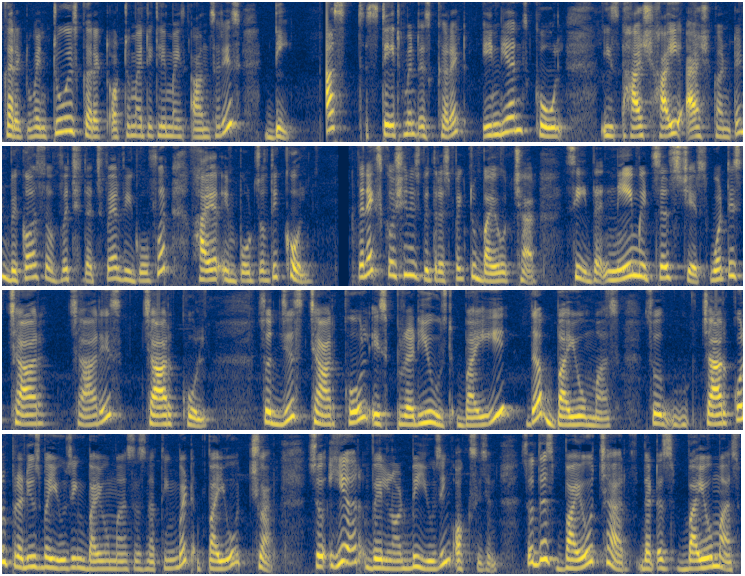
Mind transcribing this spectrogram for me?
correct when 2 is correct automatically my answer is d last statement is correct. Indian coal is high ash content because of which that's where we go for higher imports of the coal. The next question is with respect to biochar. See the name itself states what is char? Char is charcoal. So this charcoal is produced by the biomass. So charcoal produced by using biomass is nothing but biochar. So here we will not be using oxygen. So this biochar that is biomass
